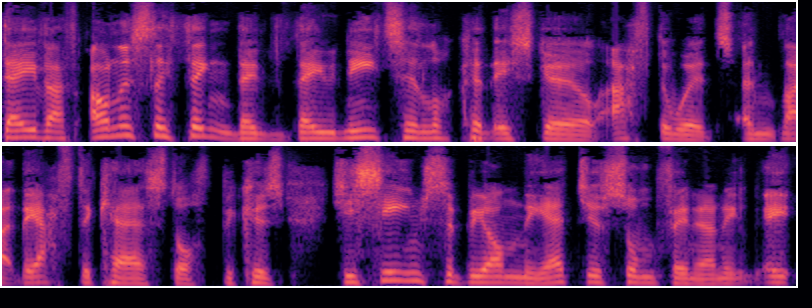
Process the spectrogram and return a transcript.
Dave, I honestly think they they need to look at this girl afterwards and like the aftercare stuff because she seems to be on the edge of something. And it, it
